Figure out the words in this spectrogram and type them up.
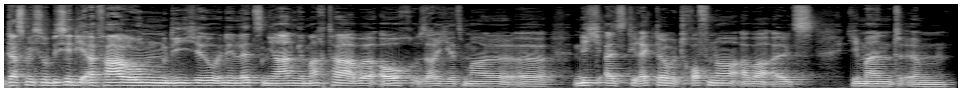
dass mich so ein bisschen die Erfahrungen, die ich so in den letzten Jahren gemacht habe, auch, sage ich jetzt mal, äh, nicht als direkter Betroffener, aber als jemand, ähm,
